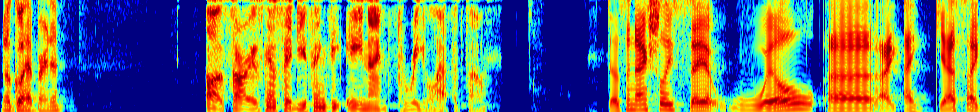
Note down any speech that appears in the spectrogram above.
no. Go ahead, Brandon. Oh, sorry. I was gonna say, do you think the A9 III will have it though? doesn't actually say it will. Uh, I, I guess I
